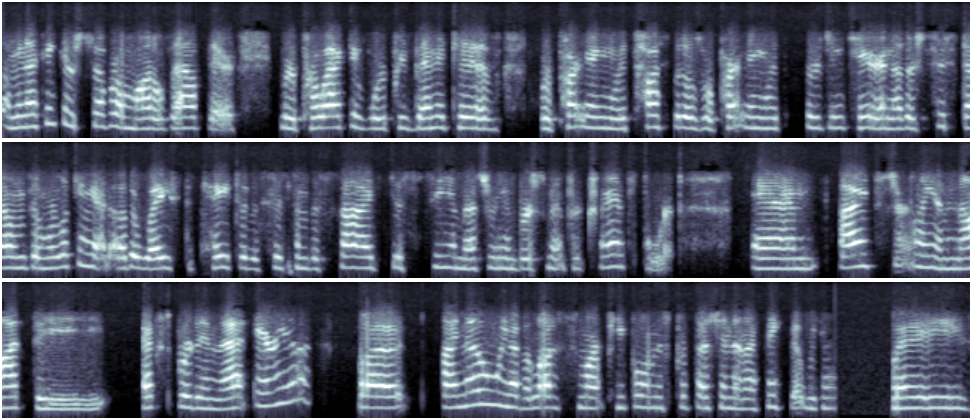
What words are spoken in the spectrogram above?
I mean, I think there's several models out there. We're proactive, we're preventative, we're partnering with hospitals, we're partnering with urgent care and other systems, and we're looking at other ways to pay for the system besides just CMS reimbursement for transport. And I certainly am not the expert in that area, but I know we have a lot of smart people in this profession, and I think that we can ways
